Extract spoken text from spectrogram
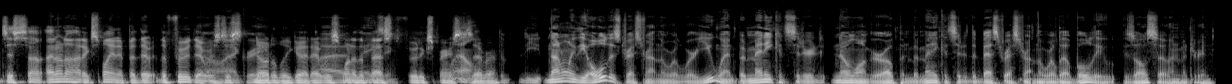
just some, I don't know how to explain it, but the, the food there was Oh, just notably good. It was Uh, one of the amazing. best food experiences Well, ever. the, the, not only the oldest restaurant in the world where you went, but many considered no longer open, but many considered the best restaurant in the world, El Bulli, is also in Madrid.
